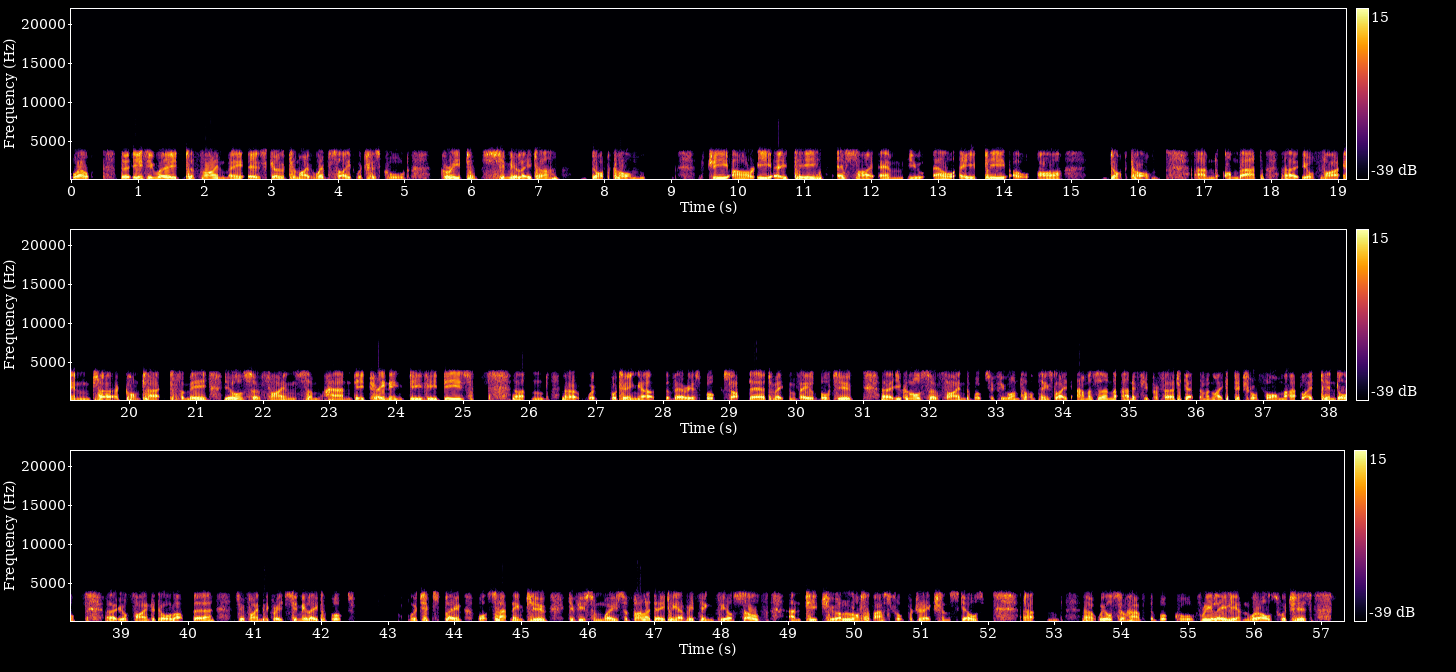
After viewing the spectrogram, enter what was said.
Well, the easy way to find me is go to my website, which is called greatsimulator.com G R E A T S I M U L A T O R com and on that uh, you'll find uh, a contact for me you'll also find some handy training dvds uh, and we're putting uh, the various books up there to make them available to you. Uh, you can also find the books if you want on things like Amazon, and if you prefer to get them in like a digital format like Kindle, uh, you'll find it all up there. So you'll find the great simulator books, which explain what's happening to you, give you some ways of validating everything for yourself, and teach you a lot of astral projection skills. Uh, uh, we also have the book called Real Alien Worlds, which is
